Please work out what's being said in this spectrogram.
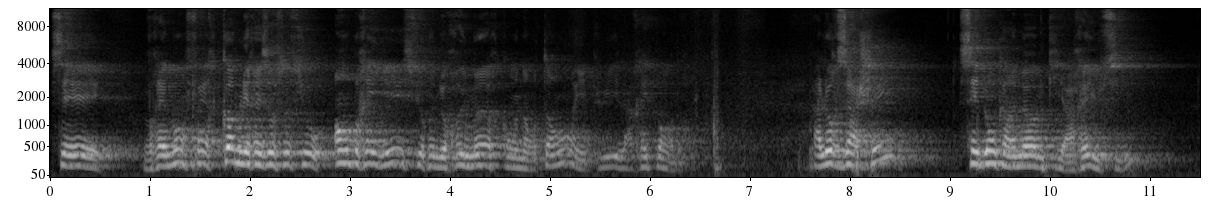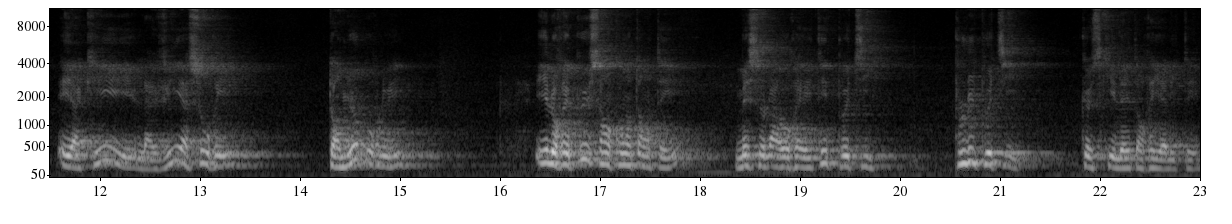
C'est vraiment faire comme les réseaux sociaux, embrayer sur une rumeur qu'on entend et puis la répandre. Alors Zachée, c'est donc un homme qui a réussi et à qui la vie a souri. Tant mieux pour lui. Il aurait pu s'en contenter, mais cela aurait été petit, plus petit que ce qu'il est en réalité.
